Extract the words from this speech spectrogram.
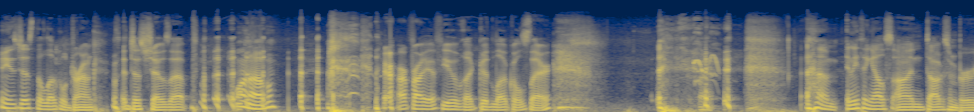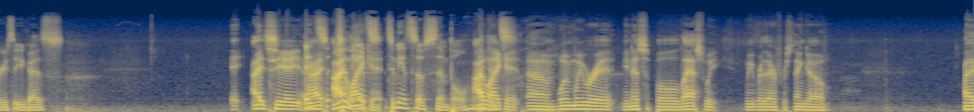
He's just the local drunk that just shows up. one of them. there are probably a few like good locals there. um, anything else on dogs and breweries that you guys? I see. I, It's- I to like it. To me, it's so simple. I like it. Um, when we were at Municipal last week, we were there for Stingo. I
